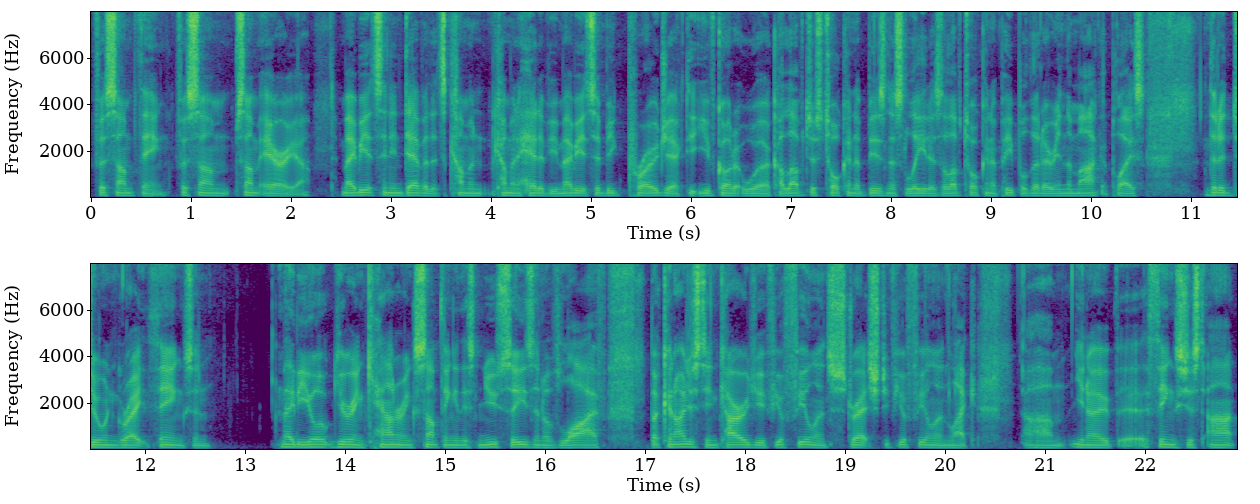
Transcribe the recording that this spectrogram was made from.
for something, for some some area. Maybe it's an endeavor that's coming coming ahead of you. Maybe it's a big project that you've got at work. I love just talking to business leaders. I love talking to people that are in the marketplace that are doing great things and maybe you're you're encountering something in this new season of life but can i just encourage you if you're feeling stretched if you're feeling like um, you know, uh, things just aren't,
